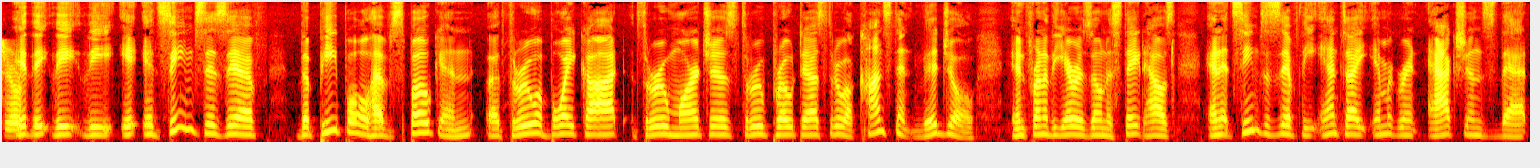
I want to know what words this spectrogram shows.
Sure. It, the the the it, it seems as if the people have spoken uh, through a boycott, through marches, through protests, through a constant vigil in front of the Arizona State House, and it seems as if the anti-immigrant actions that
